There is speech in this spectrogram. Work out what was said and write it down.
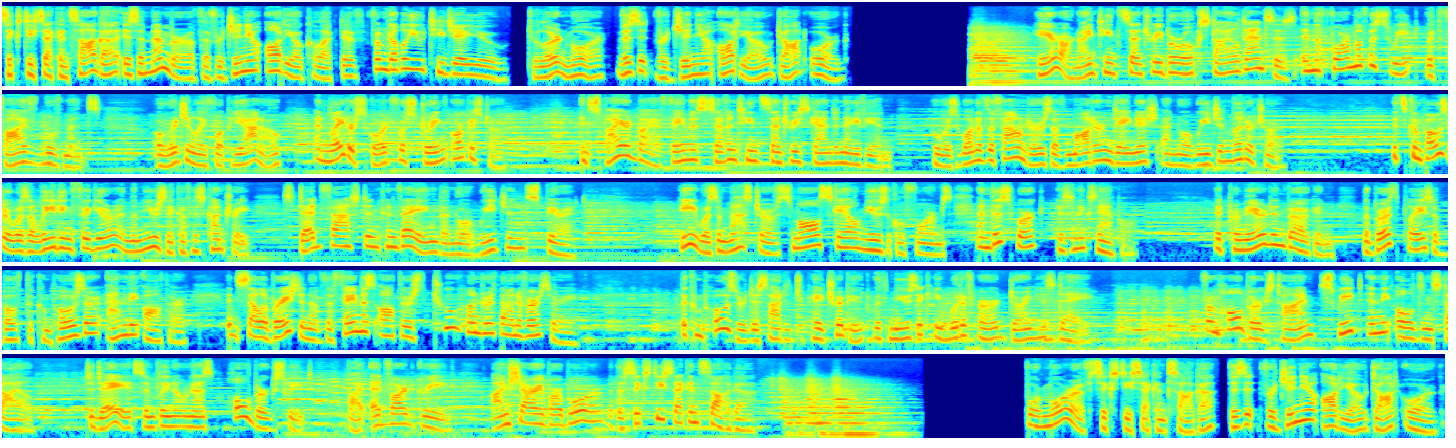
60 Second Saga is a member of the Virginia Audio Collective from WTJU. To learn more, visit virginiaaudio.org. Here are 19th century Baroque style dances in the form of a suite with five movements, originally for piano and later scored for string orchestra. Inspired by a famous 17th century Scandinavian who was one of the founders of modern Danish and Norwegian literature. Its composer was a leading figure in the music of his country, steadfast in conveying the Norwegian spirit. He was a master of small scale musical forms, and this work is an example. It premiered in Bergen, the birthplace of both the composer and the author, in celebration of the famous author's 200th anniversary. The composer decided to pay tribute with music he would have heard during his day. From Holberg's time, Suite in the Olden style. Today it's simply known as Holberg Suite by Edvard Grieg. I'm Shari Barbour with a 60 Second Saga. For more of 60 Second Saga, visit virginiaaudio.org.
